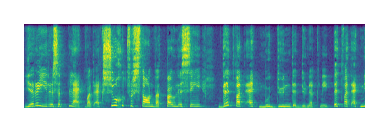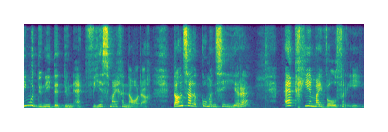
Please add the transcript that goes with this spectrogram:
Here, hier is 'n plek wat ek so goed verstaan wat Paulus sê, dit wat ek moet doen, dit doen ek nie. Dit wat ek nie moet doen nie, dit doen ek. Wees my genadig. Dan sal ek kom en sê, Here, ek gee my wil vir U,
